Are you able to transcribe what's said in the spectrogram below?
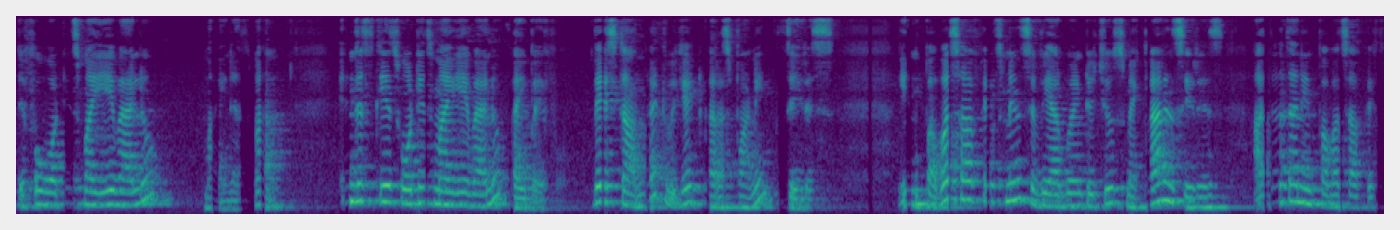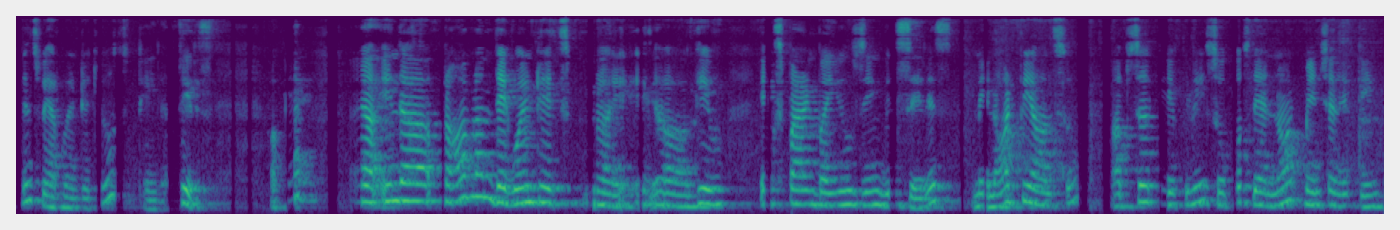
Therefore, what is my a value? Minus 1. In this case, what is my a value? Pi by 4. Based on that, we get corresponding series. In powers of x means we are going to choose Maclaurin series. Other than in powers of x means we are going to choose Taylor series. Okay. Uh, in the problem, they're going to uh, give expand by using which series may not be also observe carefully suppose they are not mentioned anything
